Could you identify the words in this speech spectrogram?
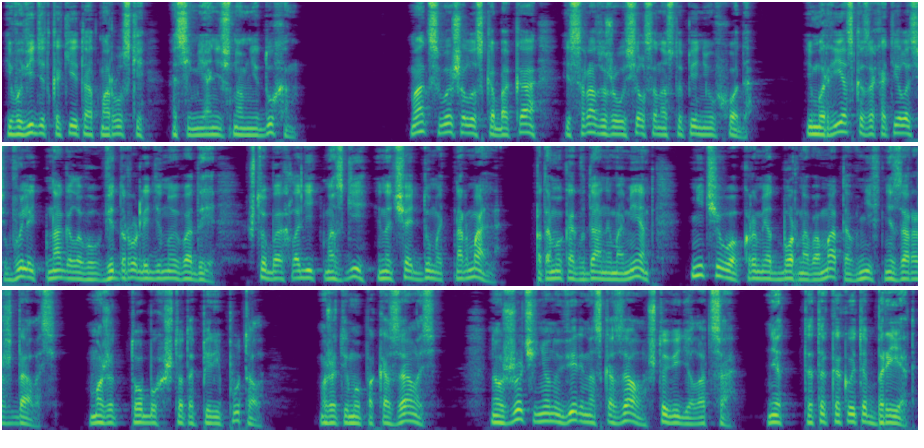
Его видят какие-то отморозки, а семья ни сном, ни духом? Макс вышел из кабака и сразу же уселся на ступени у входа. Ему резко захотелось вылить на голову ведро ледяной воды, чтобы охладить мозги и начать думать нормально, потому как в данный момент ничего, кроме отборного мата, в них не зарождалось. Может, Тобух что-то перепутал? Может, ему показалось? Но уж очень он уверенно сказал, что видел отца. Нет, это какой-то бред.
